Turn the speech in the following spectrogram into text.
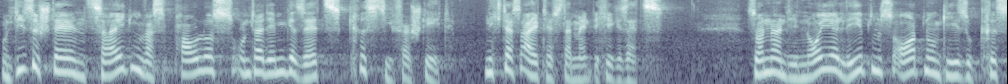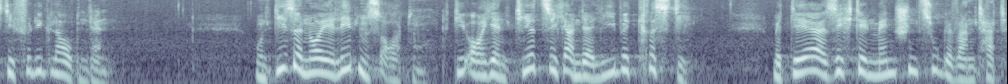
Und diese Stellen zeigen, was Paulus unter dem Gesetz Christi versteht. Nicht das alttestamentliche Gesetz, sondern die neue Lebensordnung Jesu Christi für die Glaubenden. Und diese neue Lebensordnung, die orientiert sich an der Liebe Christi, mit der er sich den Menschen zugewandt hat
